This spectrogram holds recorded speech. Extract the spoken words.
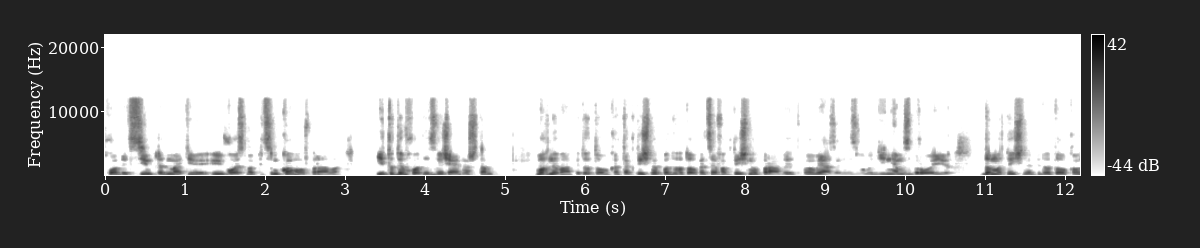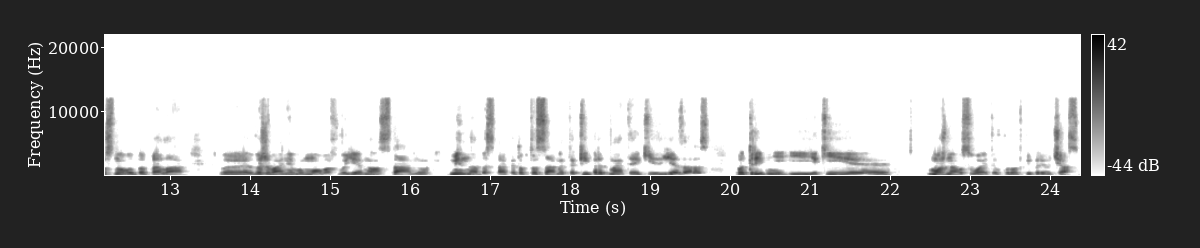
входить сім предметів і восьма підсумкова вправа. І туди входить, звичайно ж, там Вогнева підготовка, тактична підготовка це фактично вправи пов'язані з володінням зброєю, доматична підготовка, основи БПЛА, е, виживання в умовах воєнного стану, мінна безпека. Тобто саме такі предмети, які є зараз потрібні і які е, можна освоїти в короткий період часу.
